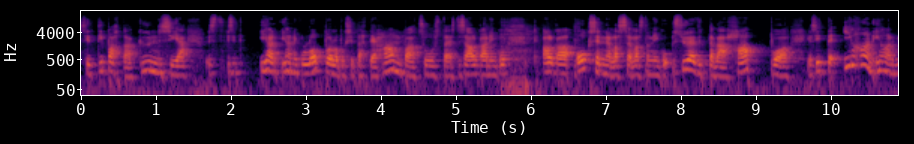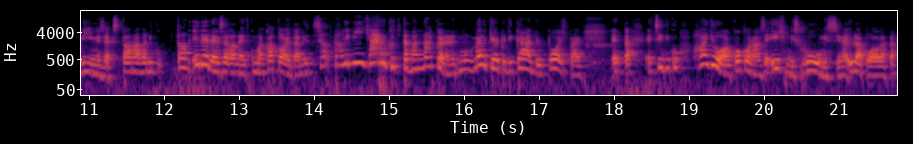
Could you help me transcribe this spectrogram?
sitten tipahtaa kynsiä, sitten sit ihan, ihan niin kuin loppujen lopuksi lähtee hampaat suusta ja sitten se alkaa, niin kuin, alkaa oksennella sellaista niin kuin syövyttävää happoa ja sitten ihan ihan viimeiseksi, tämä on aivan niin kuin, tää on edelleen sellainen, että kun mä katsoin tämän, niin se, tää oli niin järkyttävän näköinen, että mun melkein piti kääntyä poispäin, että, että siitä niin kuin hajoaa kokonaan se ihmisruumis siinä yläpuolella, että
